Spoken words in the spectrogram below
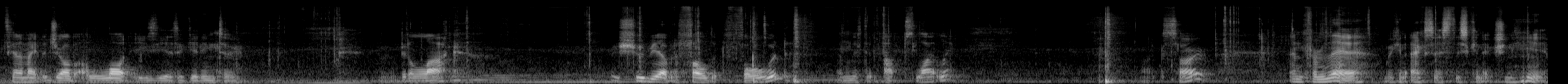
It's going to make the job a lot easier to get into. A bit of luck, we should be able to fold it forward and lift it up slightly, like so. And from there, we can access this connection here.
